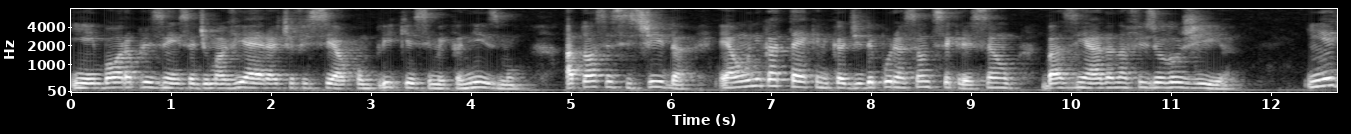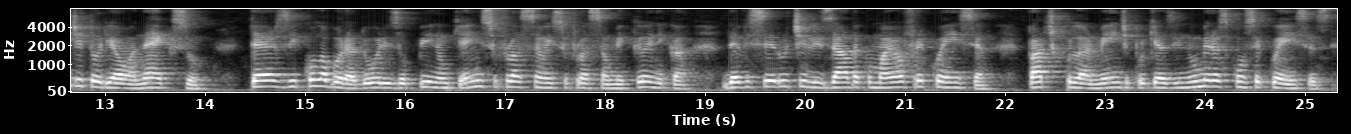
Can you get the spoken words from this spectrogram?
e embora a presença de uma via aérea artificial complique esse mecanismo, a tosse assistida é a única técnica de depuração de secreção baseada na fisiologia. Em editorial anexo, Terzi e colaboradores opinam que a insuflação e insuflação mecânica deve ser utilizada com maior frequência, particularmente porque as inúmeras consequências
